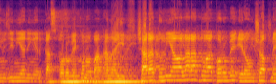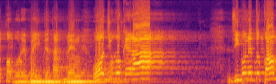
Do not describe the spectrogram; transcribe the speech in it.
ইঞ্জিনিয়ারিং এর কাজ করবে কোনো বাধা নাই। সারা দুনিয়াওয়ালারা দোয়া করবে, এর অংশ আপনি কবরে পাইতে থাকবেন। ও যুবকেরা জীবনে তো কম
